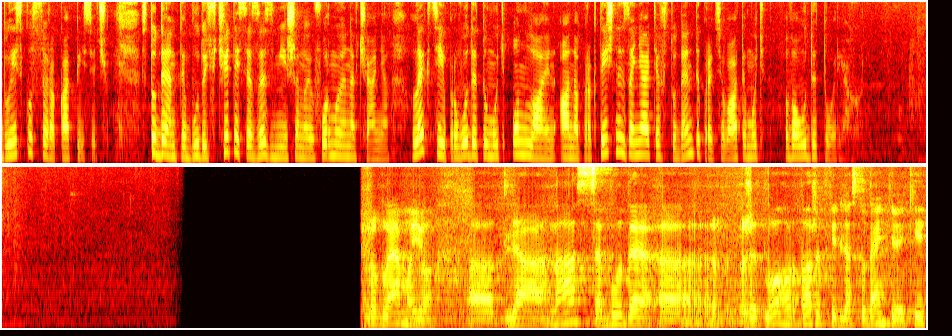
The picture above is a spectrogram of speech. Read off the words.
близько 40 тисяч. Студенти будуть вчитися за змішаною формою навчання. Лекції проводитимуть онлайн, а на практичних заняттях студенти працюватимуть в аудиторіях. Проблемою для нас це буде е, житло, гуртожитки для студентів, які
